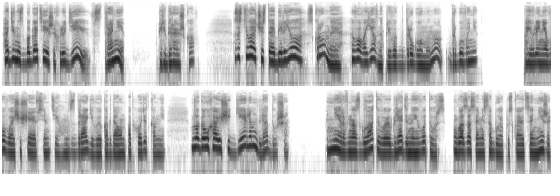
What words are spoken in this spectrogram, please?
один из богатейших людей в стране. Перебираю шкаф. Застилаю чистое белье, скромное. Вова явно привык к другому, но другого нет. Появление Вовы ощущаю всем телом, вздрагиваю, когда он подходит ко мне, благоухающий гелем для душа. Нервно сглатываю, глядя на его торс. Глаза сами собой опускаются ниже,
